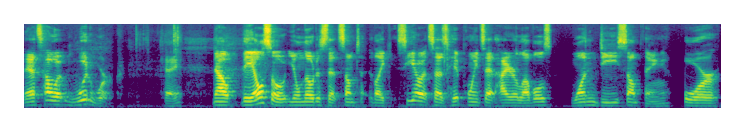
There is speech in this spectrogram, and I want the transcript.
That's how it would work. Okay. Now they also you'll notice that some like see how it says hit points at higher levels, one D something, or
